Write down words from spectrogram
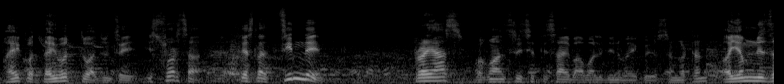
भएको दैवत्व जुन चाहिँ ईश्वर छ त्यसलाई चिन्ने प्रयास भगवान् श्री सत्य साई बाबाले दिनुभएको यो सङ्गठन। अयम निज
